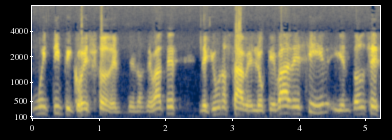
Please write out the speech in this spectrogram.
muy típico eso de, los debates de que uno sabe lo que va a decir y entonces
